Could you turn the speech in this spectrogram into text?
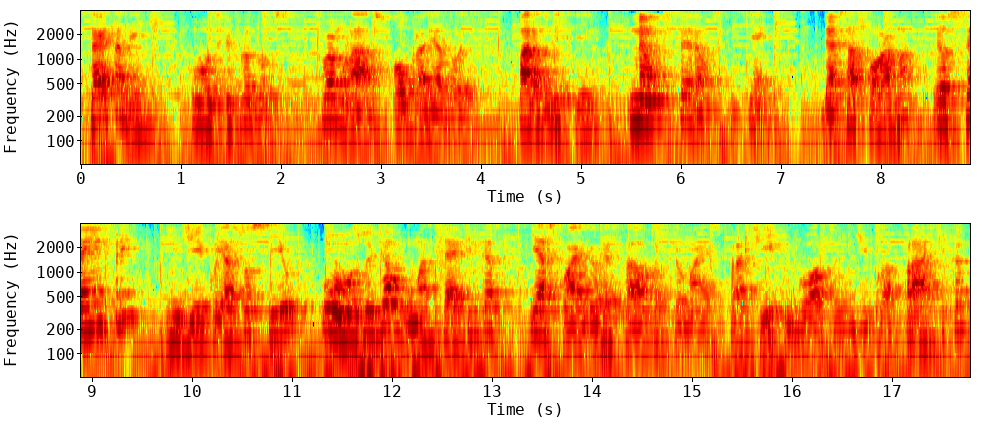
certamente o uso de produtos formulados ou clareadores para domicílio não serão suficientes. Dessa forma, eu sempre indico e associo o uso de algumas técnicas e as quais eu ressalto as que eu mais pratico e gosto e indico a prática,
